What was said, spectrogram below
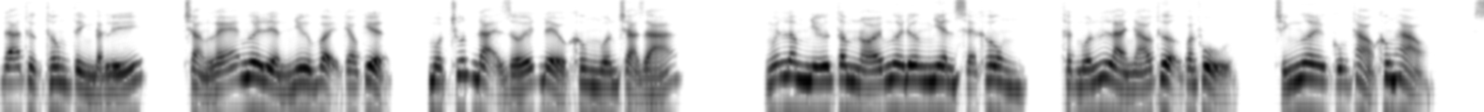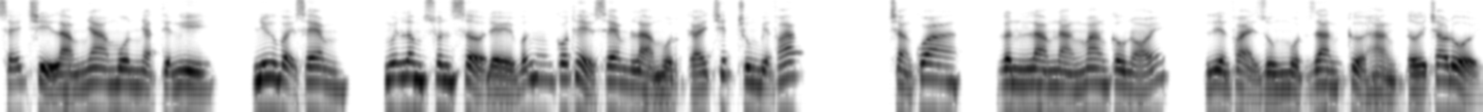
đã thực thông tình đặt lý, chẳng lẽ ngươi liền như vậy keo kiệt, một chút đại giới đều không muốn trả giá. Nguyễn Lâm Như Tâm nói ngươi đương nhiên sẽ không, thật muốn là nháo thượng quan phủ, chính ngươi cũng thảo không hảo, sẽ chỉ làm nha môn nhặt tiện nghi, như vậy xem, Nguyễn Lâm Xuân sở đề vẫn có thể xem là một cái chiết chung biện pháp. Chẳng qua, gần làm nàng mang câu nói, liền phải dùng một gian cửa hàng tới trao đổi,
